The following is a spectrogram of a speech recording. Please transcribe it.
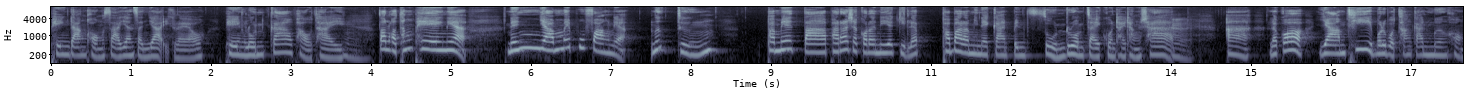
เพลงดังของสายันสัญญาอีกแล้ว เพลงล้นเกล้าวเผ่าไทย ตลอดทั้งเพลงเนี่ย เน้นย้ำให้ผู้ฟังเนี่ย นึกถึงพระเมตตาพระราชกรณียกิจและ พระบารมีในการเป็นศูนย์รวมใจคนไทยทั้งชาติอ่าอ่าแล้วก็ยามที่บริบททางการเมืองของ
